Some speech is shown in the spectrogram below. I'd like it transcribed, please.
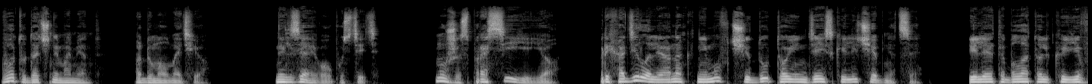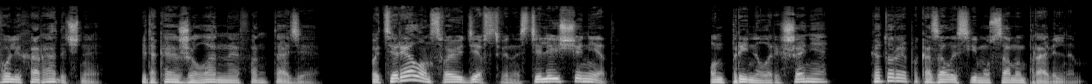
«Вот удачный момент», — подумал Мэтью. «Нельзя его упустить. Ну же, спроси ее, приходила ли она к нему в чаду той индейской лечебницы, или это была только его лихорадочная и такая желанная фантазия. Потерял он свою девственность или еще нет? Он принял решение, которое показалось ему самым правильным.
